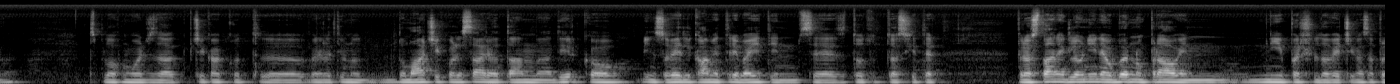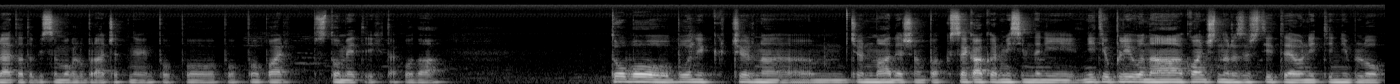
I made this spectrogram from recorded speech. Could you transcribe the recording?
Sploh mogoče za čeka kot uh, relativno domačih kolesarjev tam uh, dirkov in so vedeli, kam je treba iti, in se zato tudi ta hiter preostane glavnine obrnil prav, in ni prišlo do večjega zapleta, da bi se obračati vem, po, po, po, po par sto metrih. Tako da to bo, bo nek črna, črn madež, ampak vsekakor mislim, da ni niti vplival na končno razvrstitev, niti ni bilo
